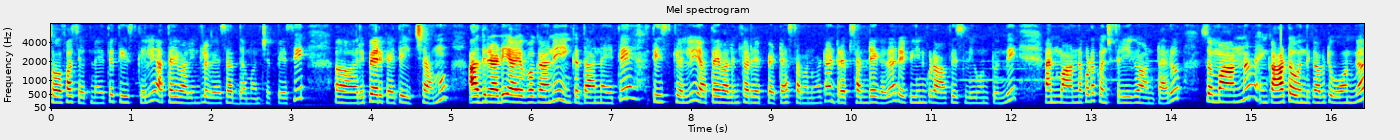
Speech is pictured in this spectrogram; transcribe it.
సోఫా సెట్ని అయితే తీసుకెళ్ళి అత్తయ్య వాళ్ళ ఇంట్లో వేసేద్దామని చెప్పేసి రిపేర్కి అయితే ఇచ్చాము. అది రెడీ అవ్వగానే ఇంకా దాన్ని అయితే తీసుకెళ్ళి అత్తయ్య వాళ్ళ ఇంట్లో రేపు పెట్టేస్తామన్నమాట అంటే రేపు సండే కదా రేపు ఈయన కూడా ఆఫీస్ లీవ్ ఉంటుంది. అండ్ మా అన్న కూడా కొంచెం ఫ్రీగా ఉంటారు. సో మా అన్న ఇంకా ఆటో ఉంది కాబట్టి ఓన్గా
